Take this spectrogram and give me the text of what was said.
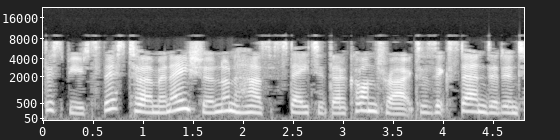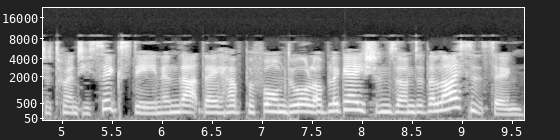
disputes this termination and has stated their contract is extended into 2016 and that they have performed all obligations under the licensing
